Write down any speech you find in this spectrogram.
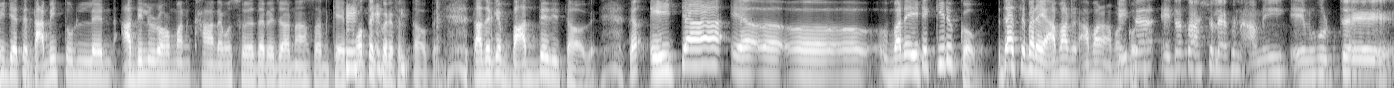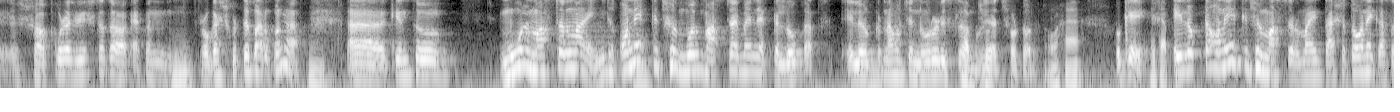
মিডিয়াতে দাবি তুললেন আদিলুর রহমান খান এবং সৈয়দ রেজান হাসানকে প্রত্যেক করে ফেলতে হবে তাদেরকে বাদ দিয়ে দিতে হবে। তো এইটা মানে এটা কীরকম? জাস্ট এবারে আমার আমার আমার এটা এটা তো আসলে এখন আমি এই মুহূর্তে সব করে জিনিসটা তো এখন প্রকাশ করতে পারব না। কিন্তু মূল মাস্টার মাইন্ড অনেক কিছুর মূল মাস্টার মাইন্ড একটা লোক আছে। এই লোকটার নাম হচ্ছে নুরুল ইসলাম ইসলাম ভুইয়া ছোট। হ্যাঁ। ওকে এই লোকটা অনেক কিছুর মাস্টার মাইন্ড তার সাথে অনেক আছে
